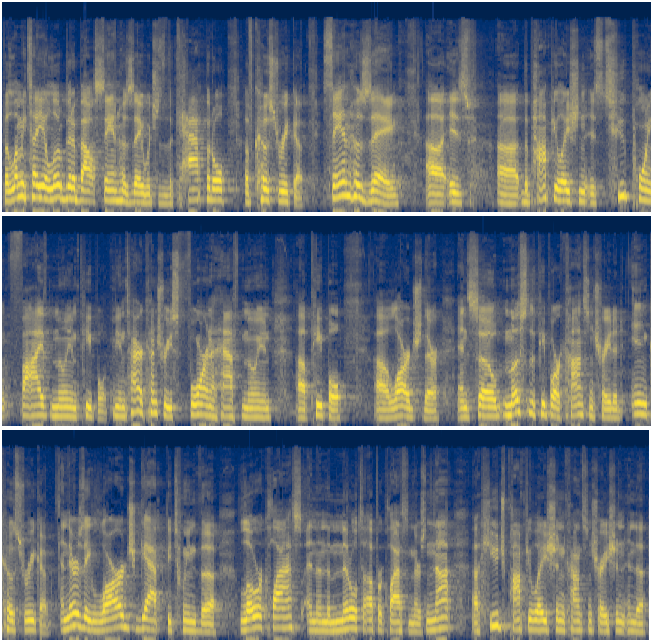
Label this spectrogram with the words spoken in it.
But let me tell you a little bit about San Jose, which is the capital of Costa Rica. San Jose uh, is uh, the population is 2.5 million people. The entire country is 4.5 million uh, people uh, large there. And so most of the people are concentrated in Costa Rica. And there's a large gap between the lower class and then the middle to upper class, and there's not a huge population concentration in the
